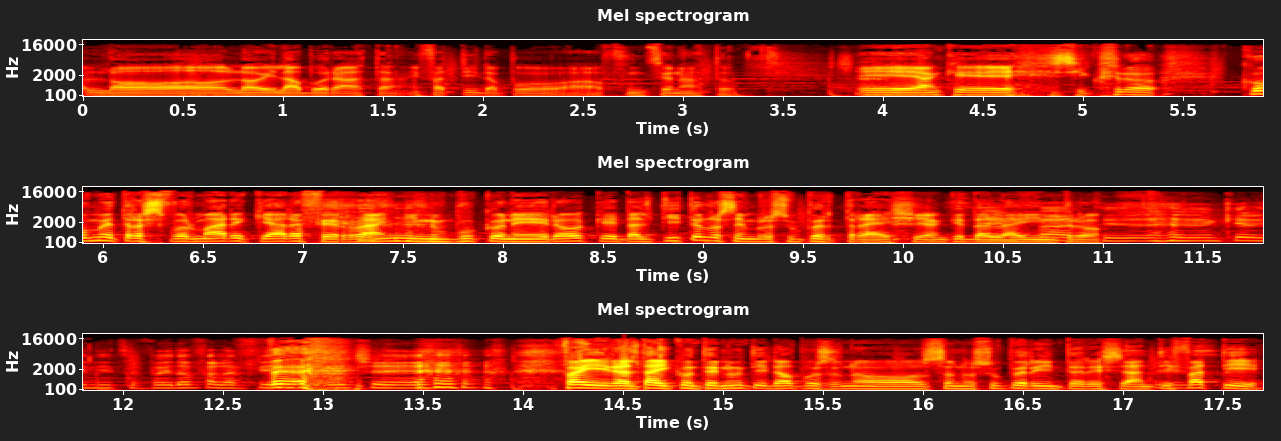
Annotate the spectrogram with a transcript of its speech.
l'ho, l'ho elaborata. Infatti dopo ha funzionato. Certo. E anche sì, quello come trasformare Chiara Ferragni in un buco nero che dal titolo sembra super trash anche sì, dalla infatti, intro anche all'inizio poi dopo alla fine invece poi in realtà i contenuti dopo sono, sono super interessanti sì, infatti sì.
